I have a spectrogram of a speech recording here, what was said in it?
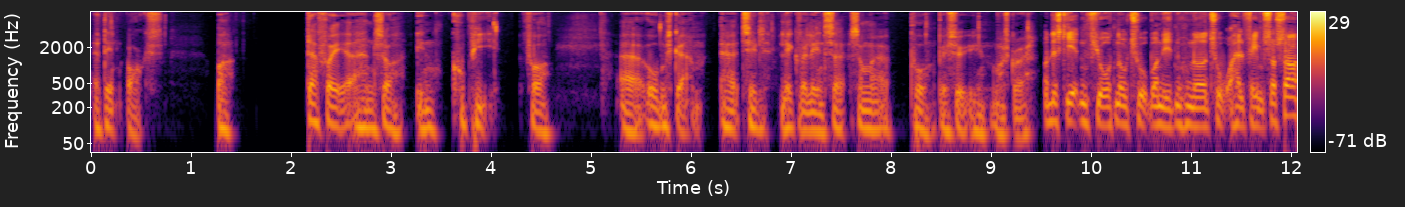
af den boks der forærer han så en kopi for øh, åben skærm til Lech Valenza, som er på besøg i Moskva. Og det sker den 14. oktober 1992, og så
